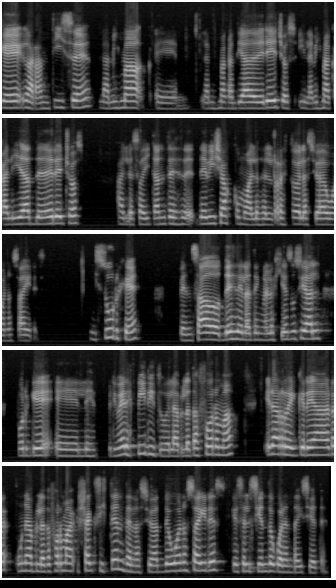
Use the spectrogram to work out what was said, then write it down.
que garantice la misma, eh, la misma cantidad de derechos y la misma calidad de derechos a los habitantes de, villas como a los del resto de la ciudad de Buenos Aires. Y surge, pensado desde la tecnología social, porque el primer espíritu de la plataforma era recrear una plataforma ya existente en la ciudad de Buenos Aires, que es el 147.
